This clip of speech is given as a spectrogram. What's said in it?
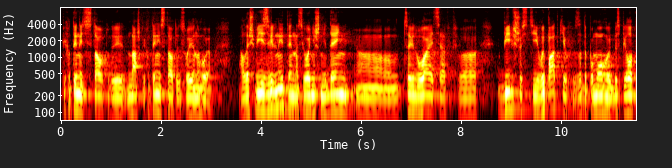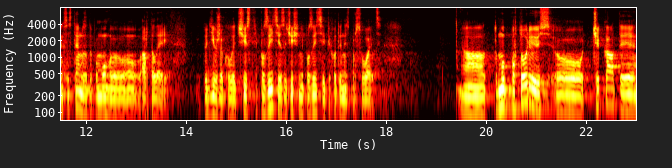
піхотинець став туди, наш піхотинець став туди своєю ногою. Але щоб її звільнити на сьогоднішній день, е, це відбувається в е, більшості випадків за допомогою безпілотних систем, за допомогою артилерії. Тоді, вже коли чисті позиції, зачищені позиції, піхотинець просувається. Тому повторююсь, чекати,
